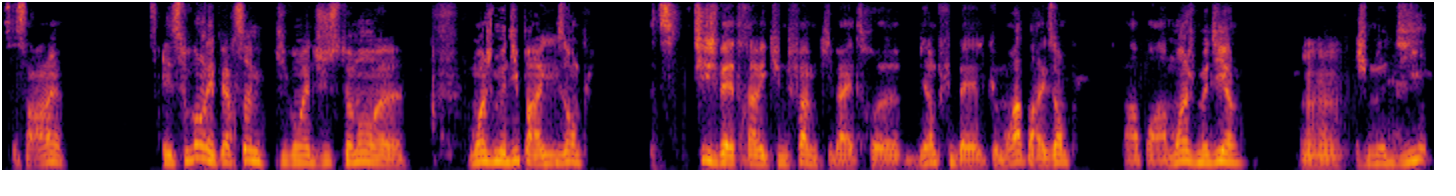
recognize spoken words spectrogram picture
ça sert à rien. Et souvent les personnes qui vont être justement, euh, moi je me dis par exemple, si je vais être avec une femme qui va être euh, bien plus belle que moi, par exemple, par rapport à moi, je me dis, hein, Mhm. je me dis,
